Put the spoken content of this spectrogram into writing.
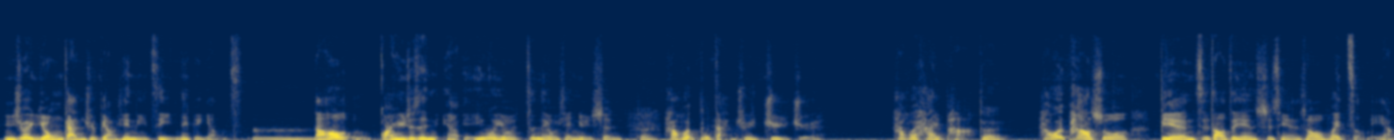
你就勇敢去表现你自己那个样子，嗯。然后关于就是你，因为有真的有些女生，对，她会不敢去拒绝，她会害怕，对，她会怕说别人知道这件事情的时候会怎么样。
